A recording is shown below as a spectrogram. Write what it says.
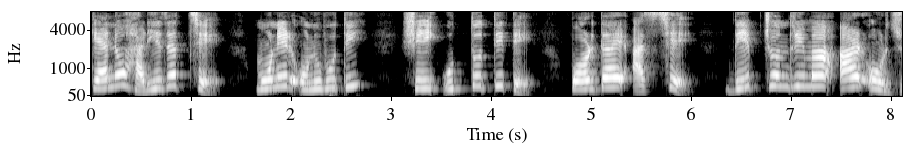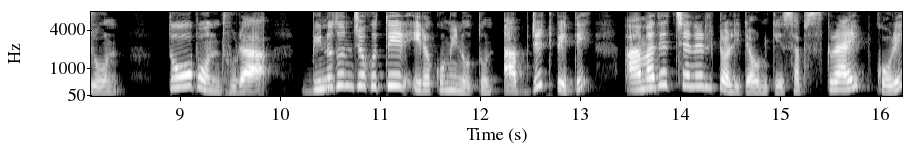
কেন হারিয়ে যাচ্ছে মনের অনুভূতি, সেই উত্তর দিতে পর্দায় আসছে দেবচন্দ্রিমা আর অর্জুন। তো বন্ধুরা, বিনোদন জগতের এরকমই নতুন আপডেট পেতে আমাদের চ্যানেল টলিটাউনকে সাবস্ক্রাইব করে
